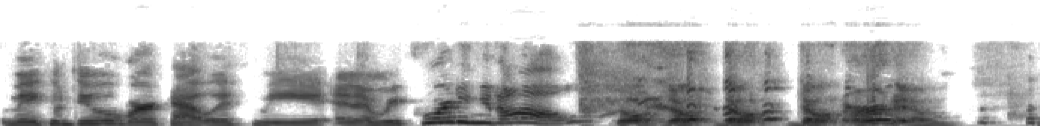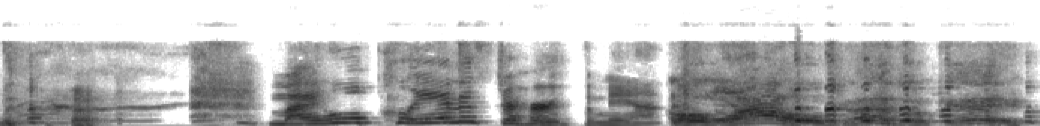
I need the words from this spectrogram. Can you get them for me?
make him do a workout with me, and I'm recording it all. don't don't don't don't hurt him. My whole plan is to hurt the man. oh wow. God, okay.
